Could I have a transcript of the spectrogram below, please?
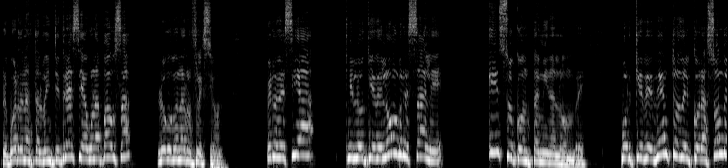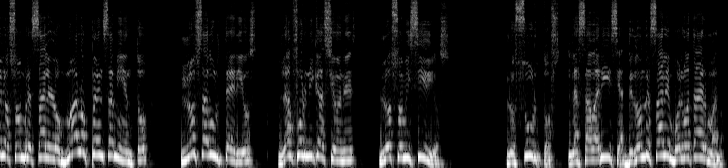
Recuerden hasta el 23 y hago una pausa luego de una reflexión. Pero decía que lo que del hombre sale, eso contamina al hombre. Porque de dentro del corazón de los hombres salen los malos pensamientos, los adulterios, las fornicaciones, los homicidios, los hurtos, las avaricias. ¿De dónde salen? Vuelvo a traer, hermano.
